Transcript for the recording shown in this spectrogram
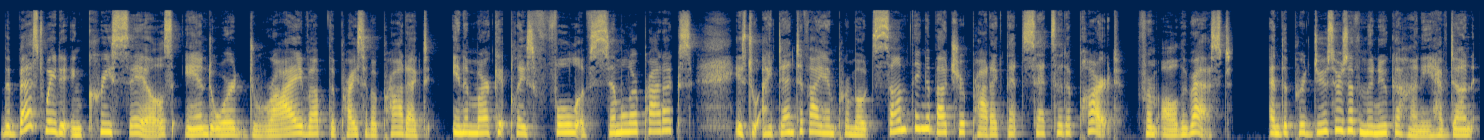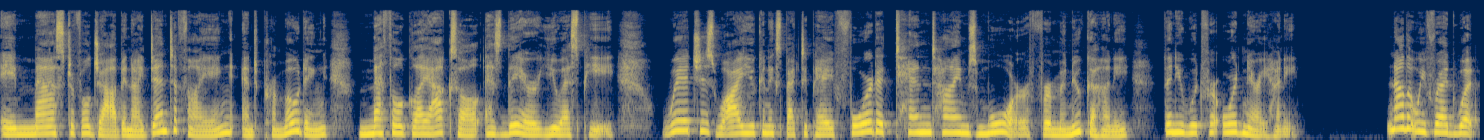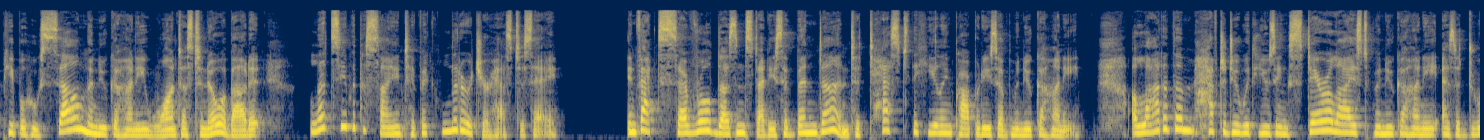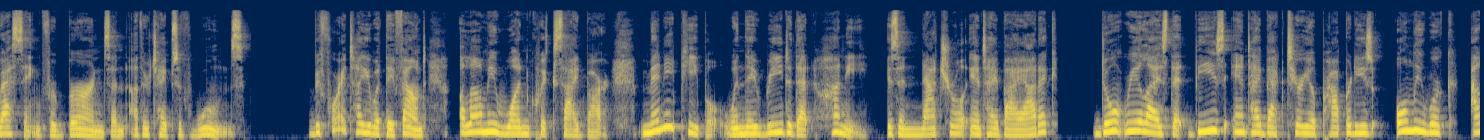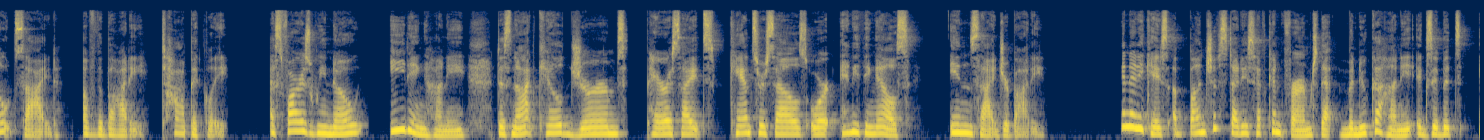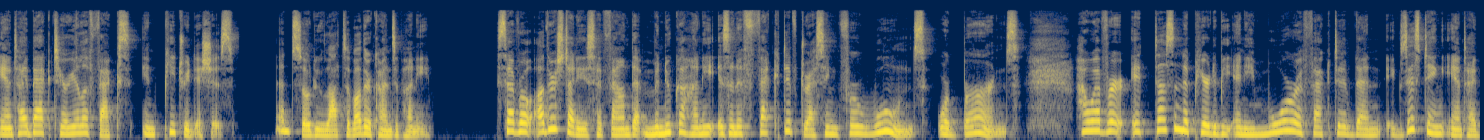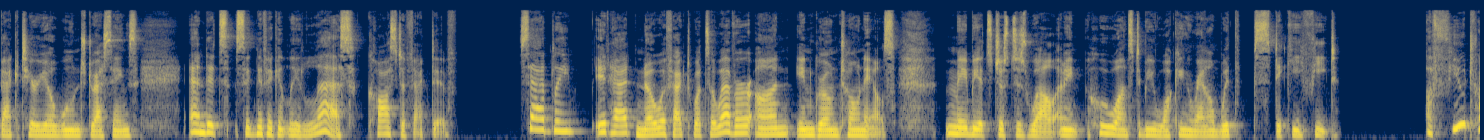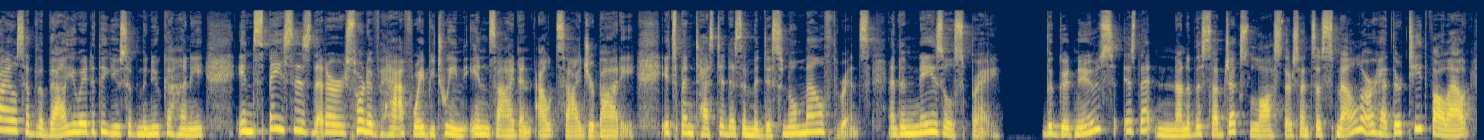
The best way to increase sales and or drive up the price of a product in a marketplace full of similar products is to identify and promote something about your product that sets it apart from all the rest. And the producers of Manuka honey have done a masterful job in identifying and promoting methylglyoxal as their USP, which is why you can expect to pay four to 10 times more for Manuka honey than you would for ordinary honey. Now that we've read what people who sell Manuka honey want us to know about it, let's see what the scientific literature has to say. In fact, several dozen studies have been done to test the healing properties of Manuka honey. A lot of them have to do with using sterilized Manuka honey as a dressing for burns and other types of wounds. Before I tell you what they found, allow me one quick sidebar. Many people, when they read that honey is a natural antibiotic, don't realize that these antibacterial properties only work outside of the body, topically. As far as we know, eating honey does not kill germs, parasites, cancer cells, or anything else inside your body. In any case, a bunch of studies have confirmed that Manuka honey exhibits antibacterial effects in petri dishes, and so do lots of other kinds of honey. Several other studies have found that Manuka honey is an effective dressing for wounds or burns. However, it doesn't appear to be any more effective than existing antibacterial wound dressings, and it's significantly less cost effective. Sadly, it had no effect whatsoever on ingrown toenails. Maybe it's just as well. I mean, who wants to be walking around with sticky feet? A few trials have evaluated the use of Manuka honey in spaces that are sort of halfway between inside and outside your body. It's been tested as a medicinal mouth rinse and a nasal spray. The good news is that none of the subjects lost their sense of smell or had their teeth fall out.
